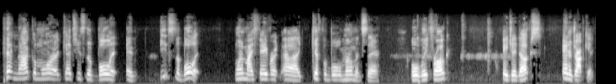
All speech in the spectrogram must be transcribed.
and Nakamura catches the bullet and eats the bullet. One of my favorite uh, gifable moments there. Oh, leapfrog, AJ ducks, and a drop kick.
